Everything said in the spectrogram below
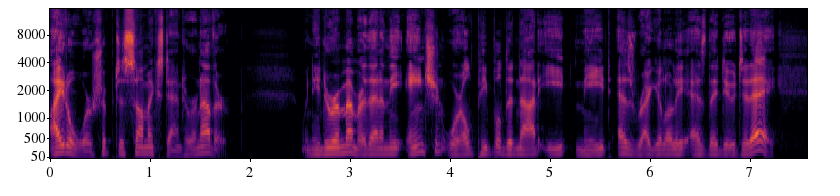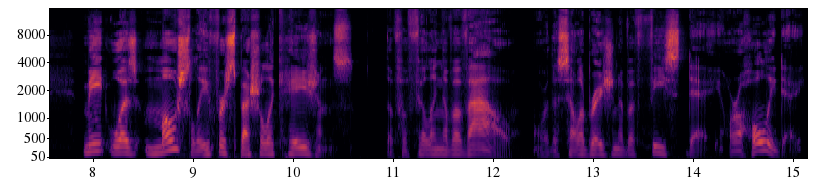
idol worship to some extent or another. We need to remember that in the ancient world, people did not eat meat as regularly as they do today. Meat was mostly for special occasions, the fulfilling of a vow, or the celebration of a feast day or a holy day.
